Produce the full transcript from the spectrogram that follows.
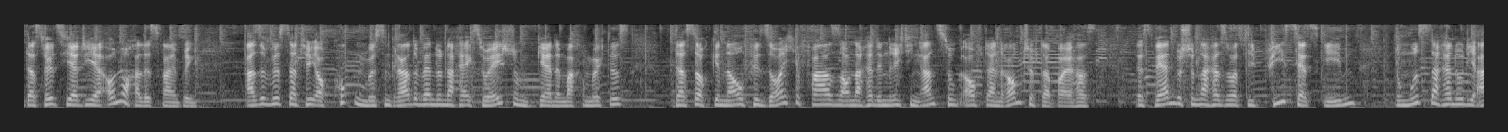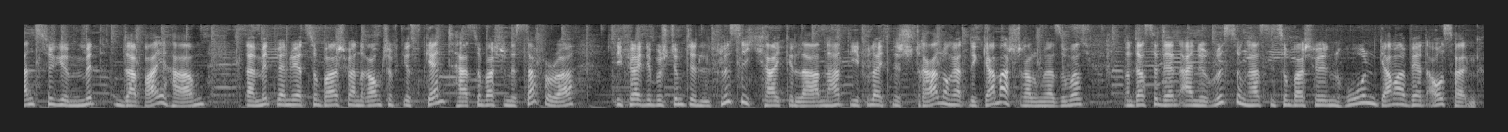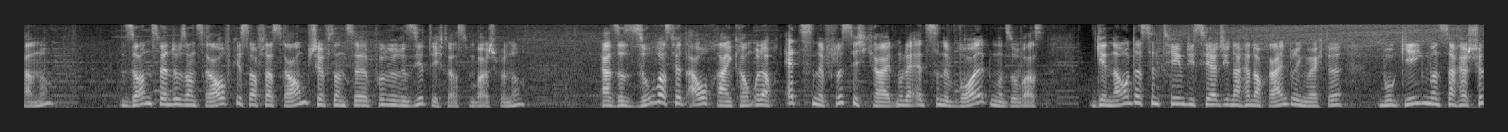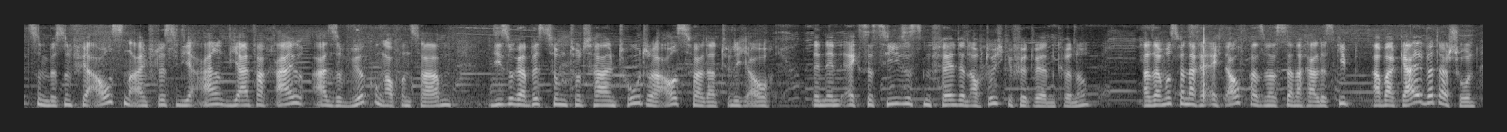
Das willst du ja dir auch noch alles reinbringen. Also wirst du natürlich auch gucken müssen, gerade wenn du nachher Exploration gerne machen möchtest, dass du auch genau für solche Phasen auch nachher den richtigen Anzug auf dein Raumschiff dabei hast. Es werden bestimmt nachher sowas wie Presets geben. Du musst nachher nur die Anzüge mit dabei haben, damit, wenn du jetzt zum Beispiel ein Raumschiff gescannt hast, zum Beispiel eine Sufferer, die vielleicht eine bestimmte Flüssigkeit geladen hat, die vielleicht eine Strahlung hat, eine Gammastrahlung oder sowas, und dass du dann eine Rüstung hast, die zum Beispiel einen hohen Gamma-Wert aushalten kann, ne? Sonst, wenn du sonst raufgehst auf das Raumschiff, sonst äh, pulverisiert dich das zum Beispiel, ne? Also sowas wird auch reinkommen. Oder auch ätzende Flüssigkeiten oder ätzende Wolken und sowas. genau das sind Themen, die CRG nachher noch reinbringen möchte, wogegen wir uns nachher schützen müssen für Außeneinflüsse, die, die einfach also Wirkung auf uns haben, die sogar bis zum totalen Tod oder Ausfall natürlich auch in den exzessivsten Fällen dann auch durchgeführt werden können. Ne? Also da muss man nachher echt aufpassen, was es da nachher alles gibt. Aber geil wird er schon.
